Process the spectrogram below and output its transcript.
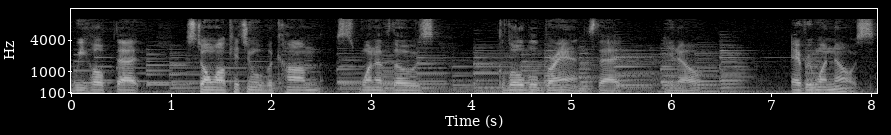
We hope that Stonewall Kitchen will become one of those global brands that, you know, everyone knows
